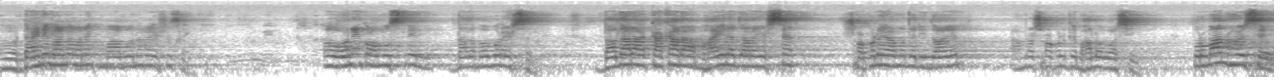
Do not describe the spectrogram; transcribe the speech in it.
ও, ডাইনে বামে অনেক মা বোনেরা এসেছে। ও, অনেক অমুসলিম দাদা বাবুরা এসছেন দাদারা, কাকারা, ভাইরা যারা এসছেন, সকলে আমাদের হৃদয়ের, আমরা সকলকে ভালোবাসি। প্রমাণ হয়েছে,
